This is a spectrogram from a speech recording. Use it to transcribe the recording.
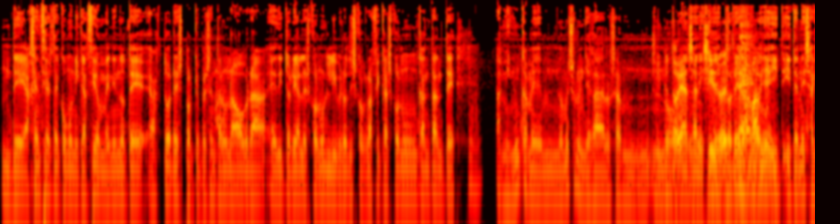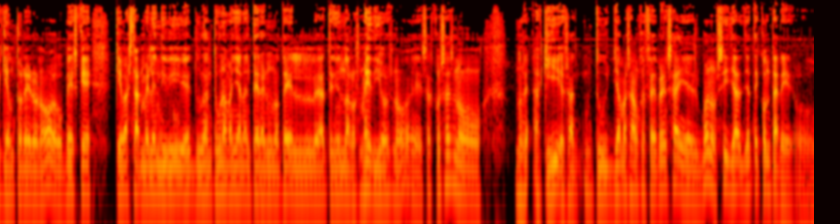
de agencias de comunicación vendiéndote actores porque presentan una obra, editoriales con un libro, discográficas con un cantante, a mí nunca me, no me suelen llegar, o sea, Sí, que torean San Isidro, que este, torean, oye, y, y tenéis aquí a un torero, ¿no? O ves que, que va a estar Melendi eh, durante una mañana entera en un hotel atendiendo a los medios, ¿no? Esas cosas no, no sé, aquí, o sea, tú llamas a un jefe de prensa y es, bueno, sí, ya, ya te contaré, o,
